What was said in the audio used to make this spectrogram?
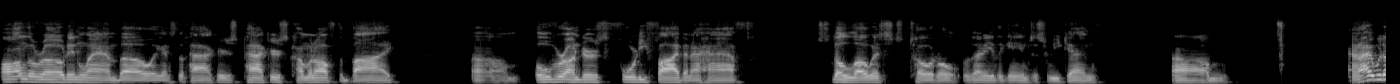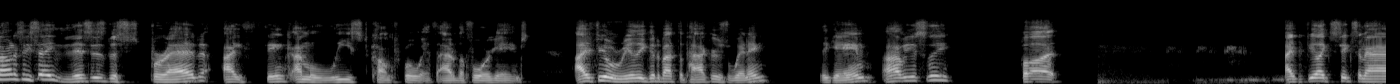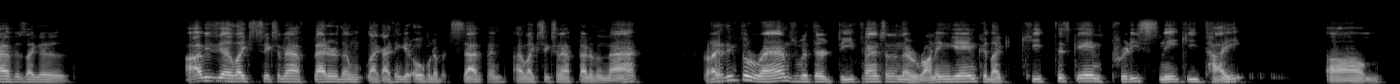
on the road in Lambeau against the Packers. Packers coming off the bye. Um, over unders 45 and a half. It's the lowest total of any of the games this weekend. Um, and I would honestly say this is the spread I think I'm least comfortable with out of the four games. I feel really good about the Packers winning the game, obviously, but I feel like six and a half is like a. Obviously, I like six and a half better than like I think it opened up at seven. I like six and a half better than that, but I think the Rams with their defense and their running game could like keep this game pretty sneaky tight. Um,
